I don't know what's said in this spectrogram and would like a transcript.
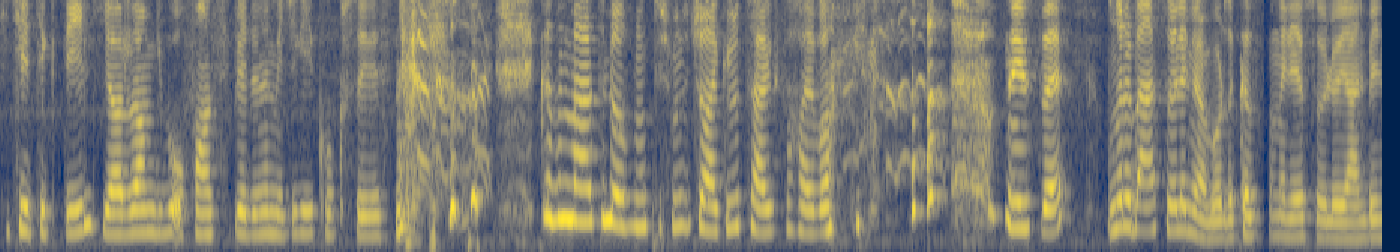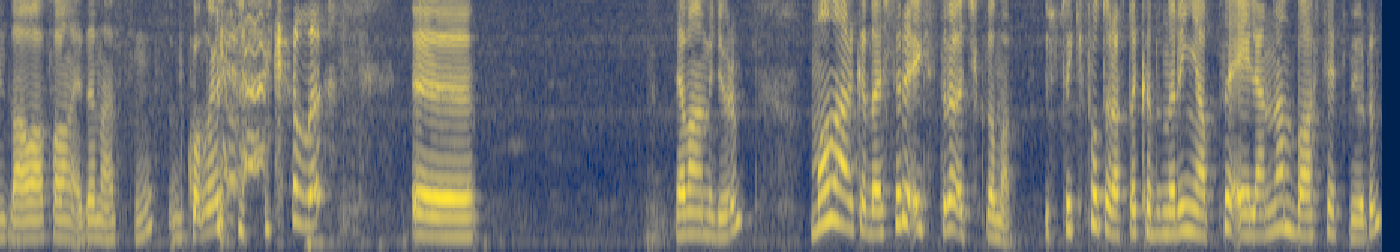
Hiç etik değil. Yarram gibi ofansif bile denemeyecek ilk koku seviyesine kadar. Kadın her türlü azınlık düşmanı 3 IQ'lu tergisi hayvan Neyse. Bunları ben söylemiyorum orada. Kazıklı Meryem'e söylüyor yani beni dava falan edemezsiniz bu konuyla alakalı. Ee, devam ediyorum. Mal arkadaşlara ekstra açıklama. Üstteki fotoğrafta kadınların yaptığı eylemden bahsetmiyorum.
